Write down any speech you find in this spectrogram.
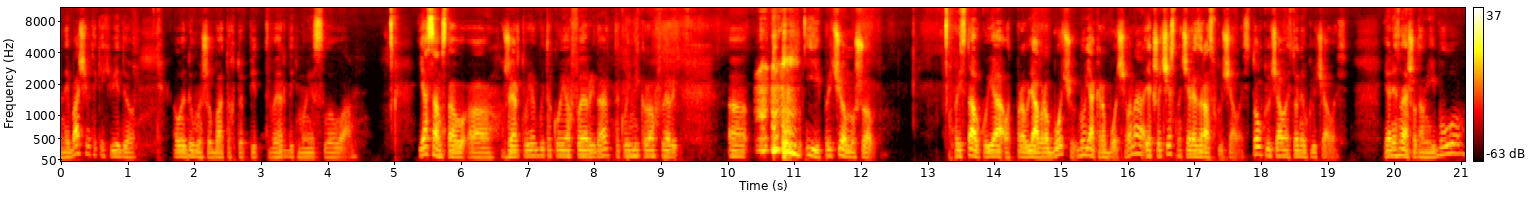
не, бачив таких відео, але думаю, що багато хто підтвердить мої слова. Я сам став а, жертвою якби, такої афери, да? такої мікроафери. А, і причому, що приставку я відправляв робочу, ну як робочу, вона, якщо чесно, через раз включалась. То включалась, то не включалась. Я не знаю, що там їй було.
